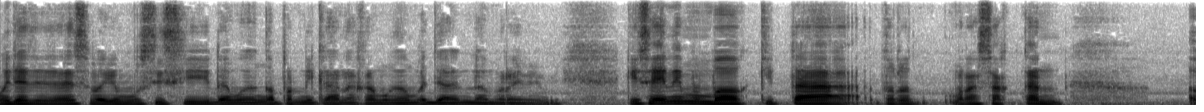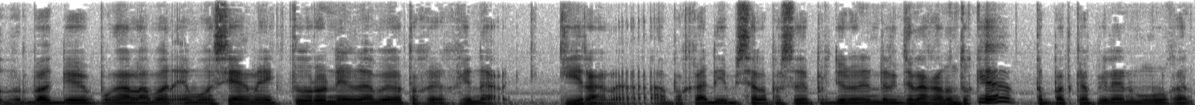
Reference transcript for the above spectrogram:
menjadi sebagai musisi dan menganggap pernikahan akan menghambat jalan dalam meraih mimpi. Kisah ini membawa kita turut merasakan berbagai pengalaman emosi yang naik turun yang dalam otak Kirana apakah dia bisa lepas dari perjodohan yang direncanakan untuknya tempatkah pilihan mengeluhkan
